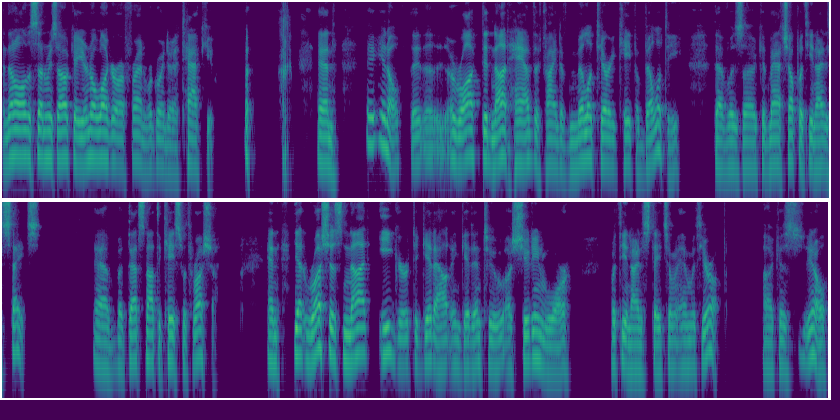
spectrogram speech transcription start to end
And then all of a sudden we say, okay, you're no longer our friend. We're going to attack you. and, eh, you know, the, the, Iraq did not have the kind of military capability that was uh, could match up with the United States. Uh, but that's not the case with Russia. And yet Russia's not eager to get out and get into a shooting war with the United States and, and with Europe. Because, uh, you know,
